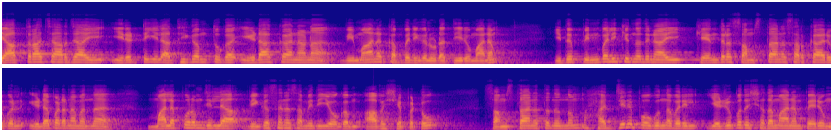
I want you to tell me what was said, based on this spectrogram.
യാത്രാ ചാർജായി ഇരട്ടിയിലധികം തുക ഈടാക്കാനാണ് വിമാന കമ്പനികളുടെ തീരുമാനം. ഇത് പിൻവലിക്കുന്നതിനായി കേന്ദ്ര സംസ്ഥാന സർക്കാരുകൾ ഇടപെടണമെന്ന് മലപ്പുറം ജില്ലാ വികസന സമിതി യോഗം ആവശ്യപ്പെട്ടു. സംസ്ഥാനത്ത് നിന്നും ഹജ്ജിന് പോകുന്നവരിൽ എഴുപത് ശതമാനം പേരും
